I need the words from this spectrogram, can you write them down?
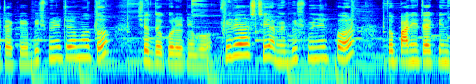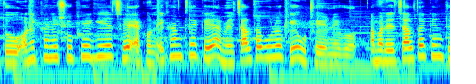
এটাকে বিশ মিনিটের মতো সেদ্ধ করে নেব। ফিরে আসছি আমি বিশ মিনিট পর। তো পানিটা কিন্তু অনেকখানি শুকিয়ে গিয়েছে। এখন এখান থেকে আমি চালতাগুলোকে উঠিয়ে নেব। আমার এই চালতা কিন্তু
